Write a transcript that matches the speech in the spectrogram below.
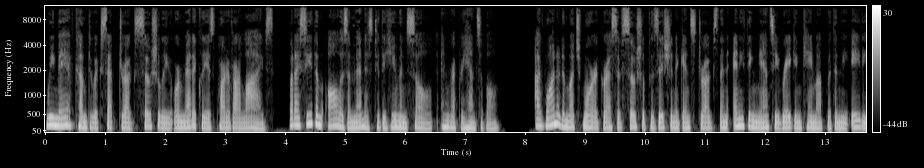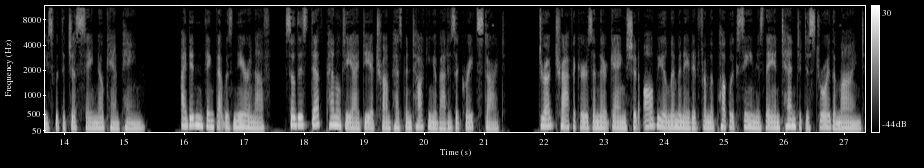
We may have come to accept drugs socially or medically as part of our lives, but I see them all as a menace to the human soul and reprehensible. I've wanted a much more aggressive social position against drugs than anything Nancy Reagan came up with in the 80s with the Just Say No campaign. I didn't think that was near enough, so this death penalty idea Trump has been talking about is a great start. Drug traffickers and their gangs should all be eliminated from the public scene as they intend to destroy the mind,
